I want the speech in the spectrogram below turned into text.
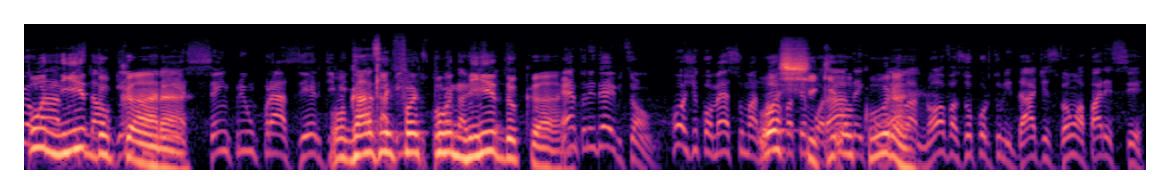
punido, cara? É sempre um prazer O dividir a Gasly foi punido, cara. Anthony Davidson, hoje começa uma nova Oxi, que temporada e com loucura. ela novas oportunidades vão aparecer.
